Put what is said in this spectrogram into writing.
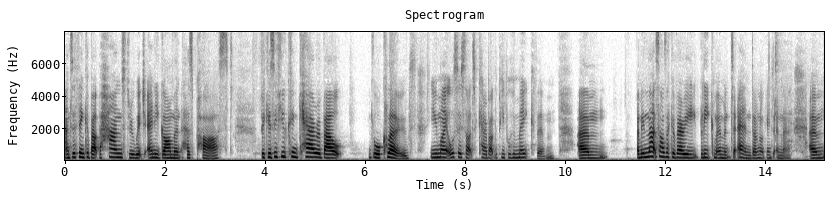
and to think about the hands through which any garment has passed. Because if you can care about your clothes, you might also start to care about the people who make them. Um, I mean, that sounds like a very bleak moment to end. I'm not going to end there. Um,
